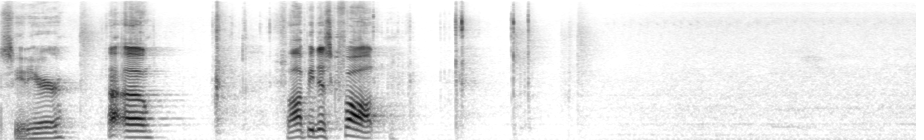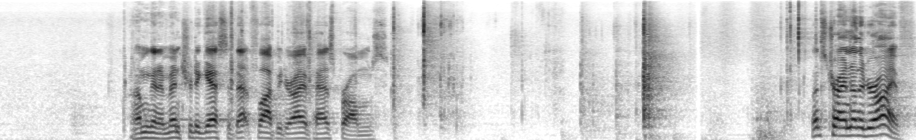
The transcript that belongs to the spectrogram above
See it here? Uh-oh. Floppy disk fault. I'm going to venture to guess that that floppy drive has problems. Let's try another drive.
